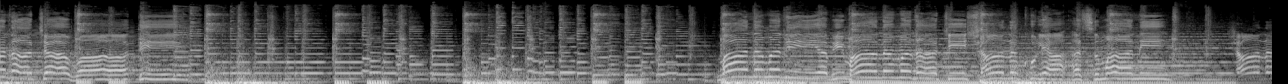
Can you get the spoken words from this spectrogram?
मनाच्या वाती. मानमनी अभिमान मनाची शान खुल्या असमानी शान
